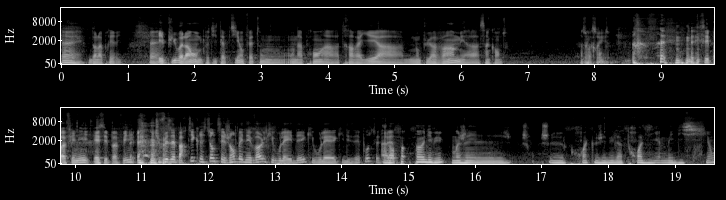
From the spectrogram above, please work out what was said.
Ouais, dans la prairie. ouais. Et puis voilà, on- petit à petit, en fait, on, on apprend à travailler à non plus à 20, mais à 50, à 60. Incroyable. c'est pas fini et c'est pas fini. tu faisais partie, Christian, de ces gens bénévoles qui voulaient aider, qui voulaient, qui disaient pose cette Alors, pas, pas au début. Moi, j'ai, je, je crois que j'ai vu la troisième édition,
